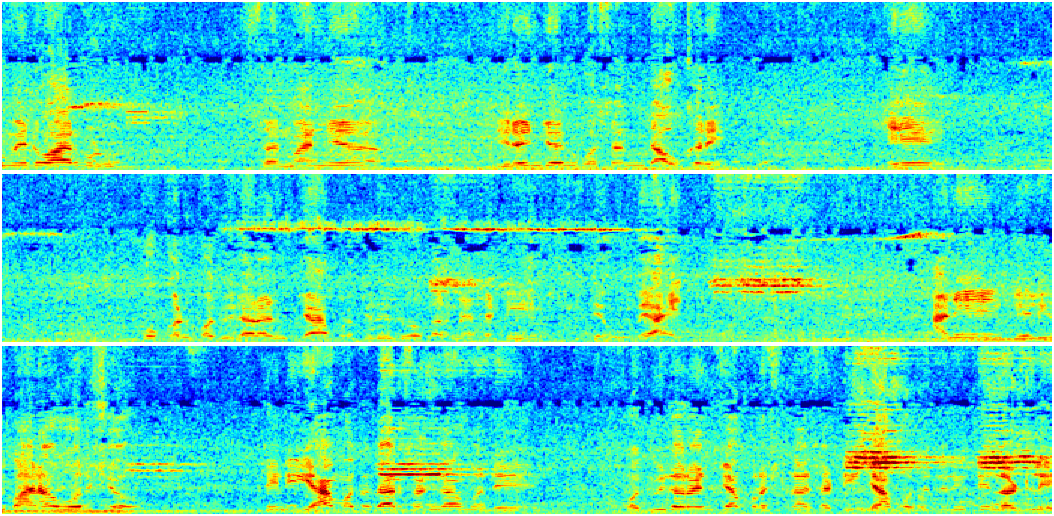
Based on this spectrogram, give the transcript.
उमेदवार म्हणून सन्मान्य निरंजन वसंत डावकरे हे कोकण पदवीधरांच्या प्रतिनिधित्व करण्यासाठी ते उभे आहेत. आणि गेली बारा वर्ष त्यांनी ह्या मतदारसंघामध्ये पदवीधरांच्या प्रश्नासाठी ज्या पद्धतीने ते लढले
